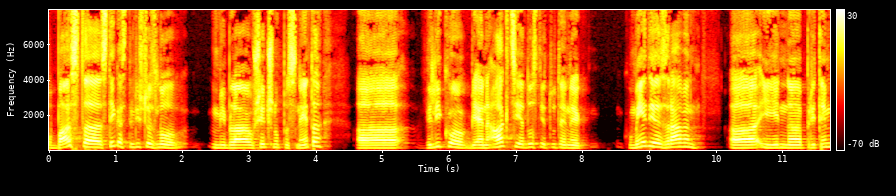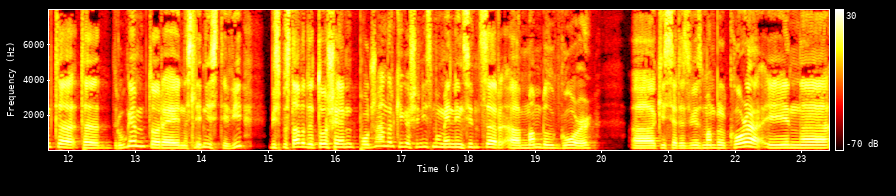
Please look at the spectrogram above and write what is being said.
oba sta z tega stališča zelo mi bila všečno posneta. Uh, veliko je ene akcije, dosti je tudi ene komedije zraven. Uh, in uh, pri tem ta, ta drugem, torej naslednji ste vi, bi spostavil, da je to še en podžanr, ki ga še nismo omenili in sicer uh, Mumble Gore, uh, ki se je razvil z Mumble Core. In uh,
